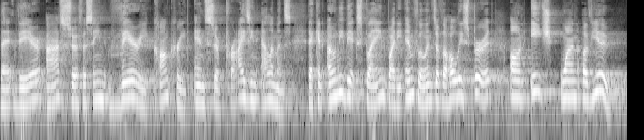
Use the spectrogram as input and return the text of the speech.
that there are surfacing very concrete and surprising elements that can only be explained by the influence of the Holy Spirit on each one of you.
